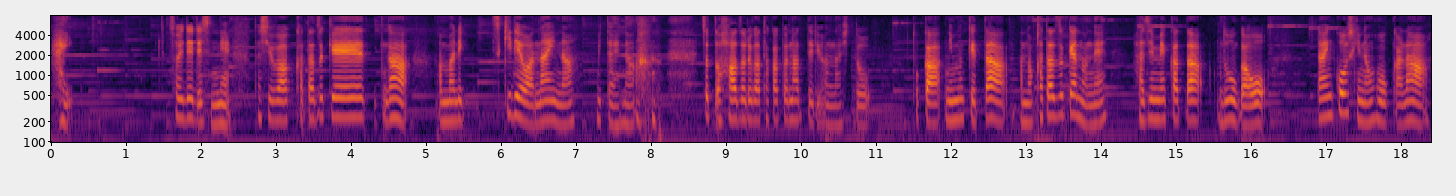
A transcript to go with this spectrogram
はい。それでですね私は片付けがあんまり好きではないなみたいな ちょっとハードルが高くなってるような人とかに向けたあの片付けのね始め方動画を LINE 公式の方から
